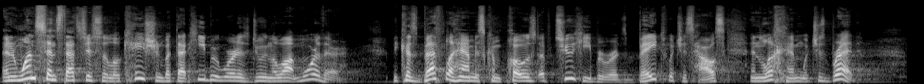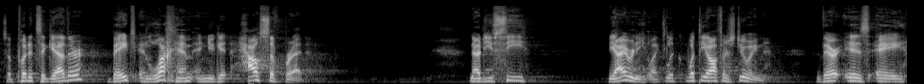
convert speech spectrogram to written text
And in one sense, that's just a location, but that Hebrew word is doing a lot more there. Because Bethlehem is composed of two Hebrew words, Beit, which is house, and Lechem, which is bread. So put it together, Beit and Lechem, and you get house of bread. Now, do you see the irony? Like, look what the author's doing. There is a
